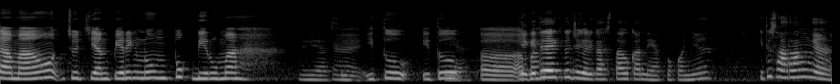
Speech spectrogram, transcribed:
nggak mau cucian piring numpuk di rumah. Iya sih. Nah, itu itu eh, ya apa? kita kita juga dikasih tahu kan ya pokoknya itu sarangnya.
